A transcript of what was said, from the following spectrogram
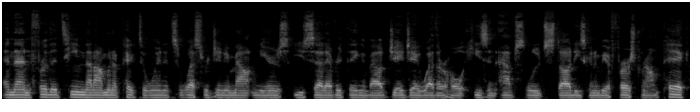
and then for the team that I'm going to pick to win, it's West Virginia Mountaineers. You said everything about JJ Wetherholt. He's an absolute stud. He's going to be a first round pick.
